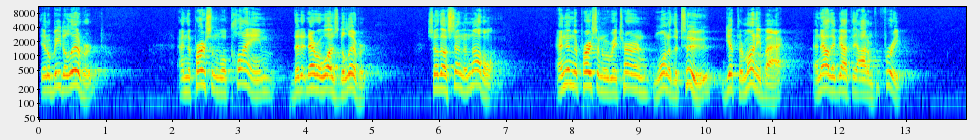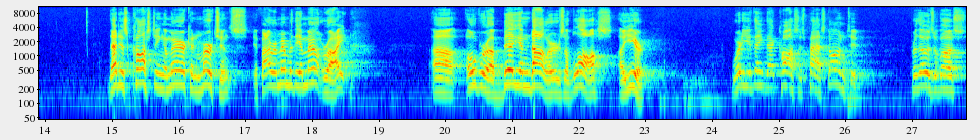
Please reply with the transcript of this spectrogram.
it'll be delivered and the person will claim that it never was delivered. So they'll send another one. And then the person will return one of the two, get their money back, and now they've got the item for free. That is costing American merchants, if I remember the amount right, uh, over a billion dollars of loss a year. Where do you think that cost is passed on to? For those of us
